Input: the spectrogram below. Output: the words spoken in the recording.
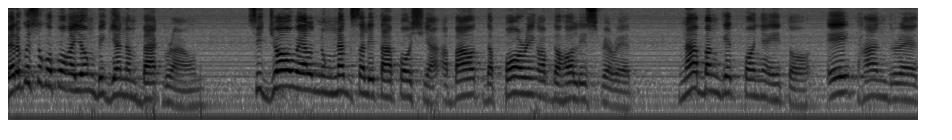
Pero gusto ko po kayong bigyan ng background. Si Joel, nung nagsalita po siya about the pouring of the Holy Spirit, nabanggit po niya ito 800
